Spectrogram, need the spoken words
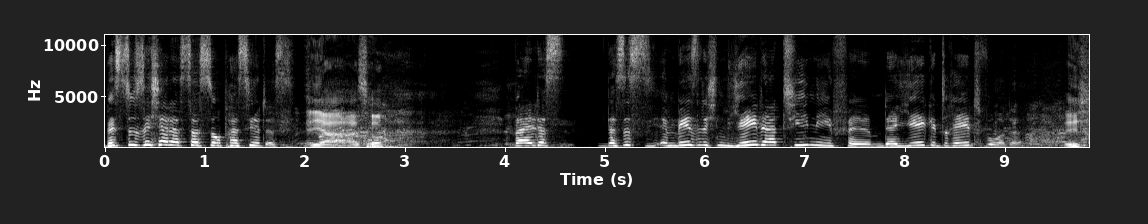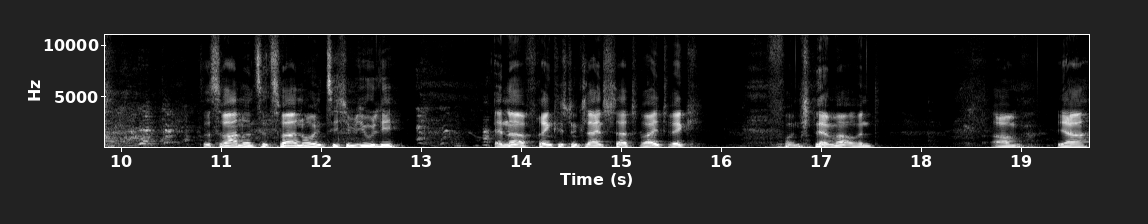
Bist du sicher, dass das so passiert ist? Ja, also. Weil das, das ist im Wesentlichen jeder Teenie-Film, der je gedreht wurde. Ich. Das war 1992 im Juli in einer fränkischen Kleinstadt weit weg von Schlemmer und ähm, ja,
